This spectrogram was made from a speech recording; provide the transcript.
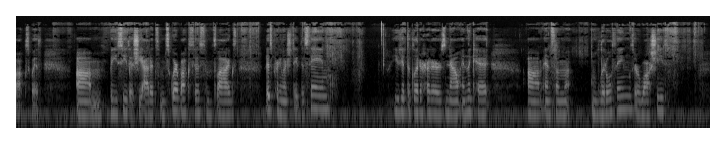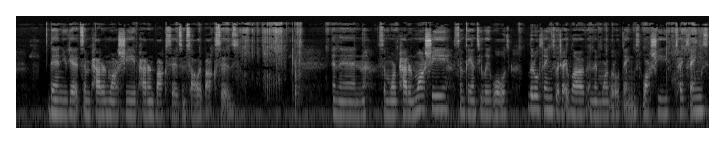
box with. Um, but you see that she added some square boxes, some flags. This pretty much stayed the same. You get the glitter headers now in the kit um, and some little things or washies. Then you get some pattern washi, pattern boxes, and solid boxes. And then some more pattern washi, some fancy labels, little things, which I love, and then more little things, washi type things.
